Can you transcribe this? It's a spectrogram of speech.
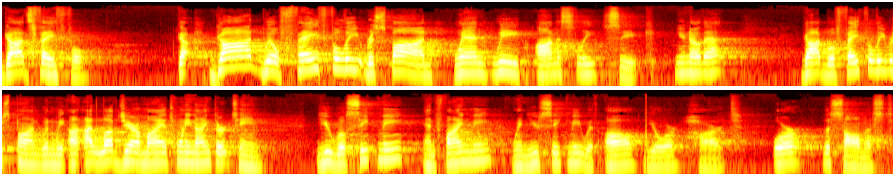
God's faithful. God will faithfully respond when we honestly seek. You know that? God will faithfully respond when we. I love Jeremiah 29 13. You will seek me and find me when you seek me with all your heart. Or the psalmist,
